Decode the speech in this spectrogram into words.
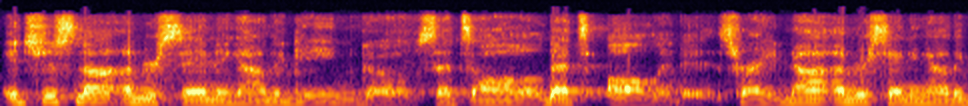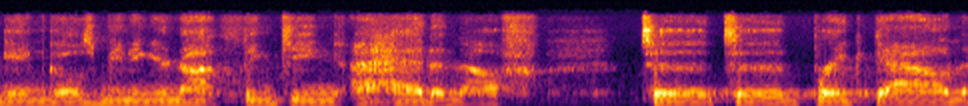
It's just not understanding how the game goes. That's all. That's all it is, right? Not understanding how the game goes, meaning you're not thinking ahead enough to to break down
